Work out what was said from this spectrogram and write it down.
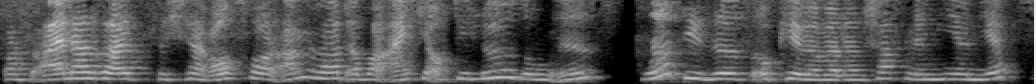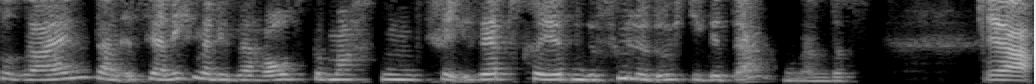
was einerseits sich herausfordernd anhört, aber eigentlich auch die Lösung ist. Ne? Dieses, okay, wenn wir dann schaffen, im Hier und Jetzt zu sein, dann ist ja nicht mehr diese hausgemachten, selbst kreierten Gefühle durch die Gedanken dann das. Ja,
